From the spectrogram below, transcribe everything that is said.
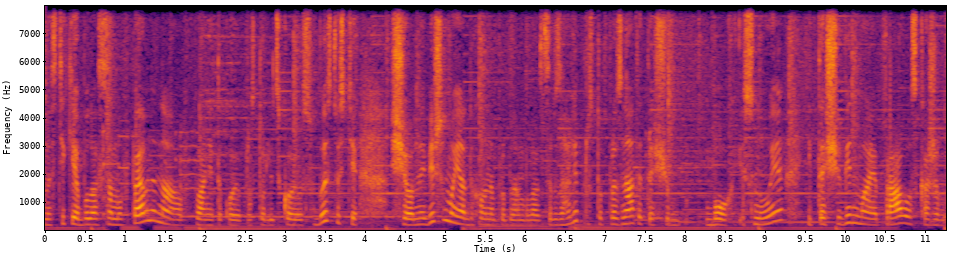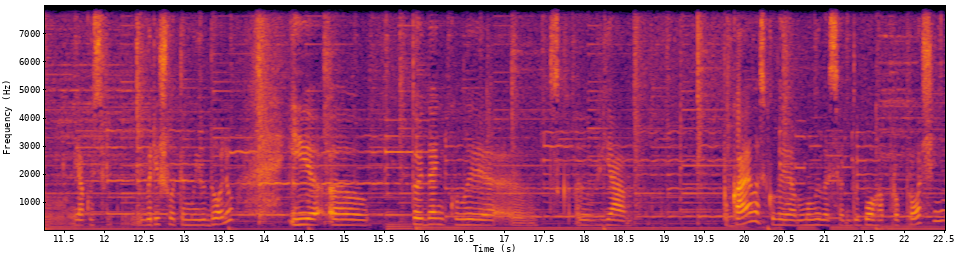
Настільки я була самовпевнена в плані такої просто людської особистості, що найбільша моя духовна проблема була це взагалі просто признати те, що Бог існує, і те, що він має право, скажімо, якось вирішувати мою долю. І е, той день, коли е, е, я покаялась, коли я молилася до Бога про прощення,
